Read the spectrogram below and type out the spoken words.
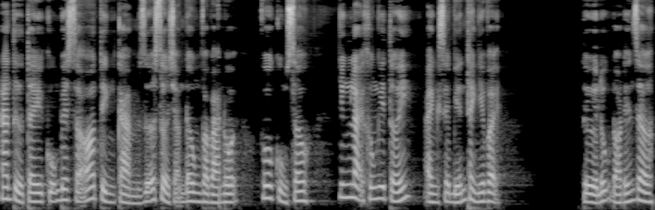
Hàn Tử Tây cũng biết rõ tình cảm giữa Sở Trạm Đông và bà nội vô cùng sâu, nhưng lại không nghĩ tới anh sẽ biến thành như vậy. Từ lúc đó đến giờ,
